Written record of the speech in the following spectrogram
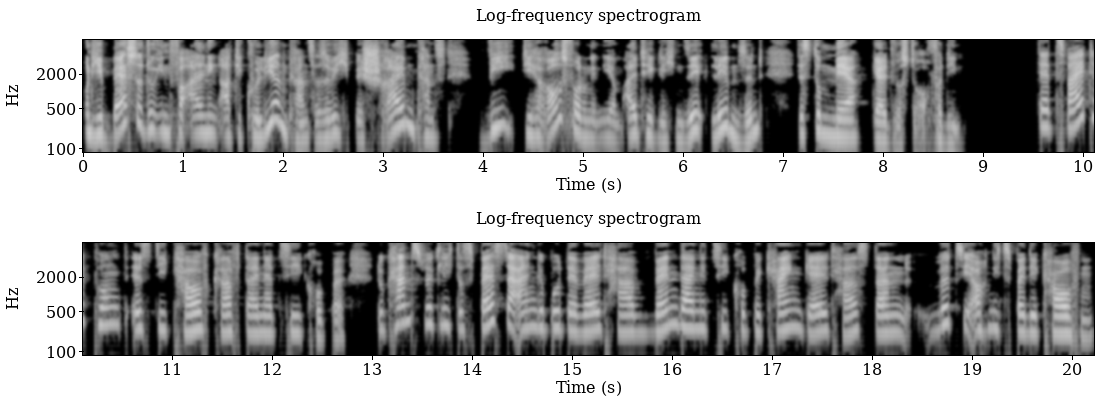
und je besser du ihn vor allen Dingen artikulieren kannst, also wie ich beschreiben kannst, wie die Herausforderungen in ihrem alltäglichen Leben sind, desto mehr Geld wirst du auch verdienen. Der zweite Punkt ist die Kaufkraft deiner Zielgruppe. Du kannst wirklich das beste Angebot der Welt haben. Wenn deine Zielgruppe kein Geld hast, dann wird sie auch nichts bei dir kaufen.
